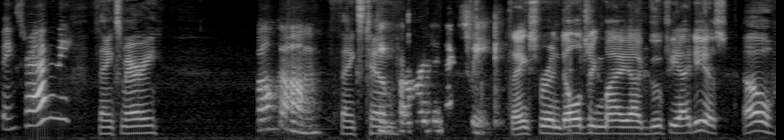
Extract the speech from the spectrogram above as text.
Thanks for having me. Thanks, Mary. Welcome. Thanks, Tim. Looking Tim. forward to next week. Thanks for indulging my uh, goofy ideas. Oh,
